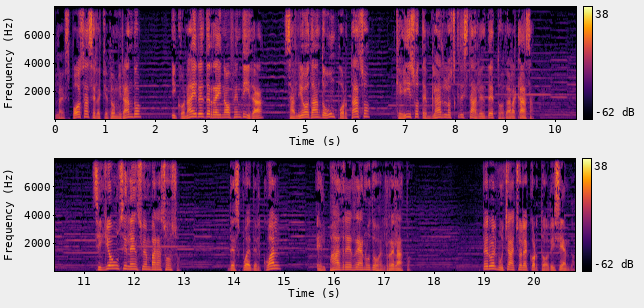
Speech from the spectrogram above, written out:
La esposa se le quedó mirando y con aires de reina ofendida salió dando un portazo que hizo temblar los cristales de toda la casa. Siguió un silencio embarazoso, después del cual el padre reanudó el relato. Pero el muchacho le cortó diciendo,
